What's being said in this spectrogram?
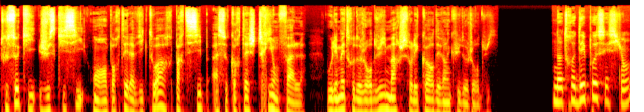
Tous ceux qui, jusqu'ici, ont remporté la victoire participent à ce cortège triomphal où les maîtres d'aujourd'hui marchent sur les corps des vaincus d'aujourd'hui. Notre dépossession,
